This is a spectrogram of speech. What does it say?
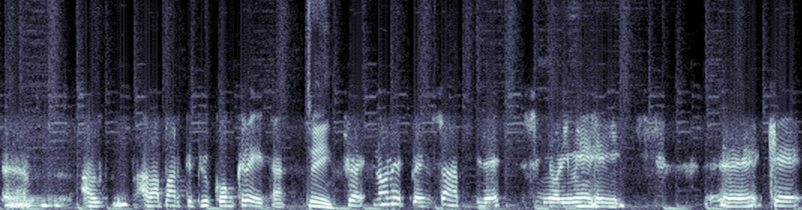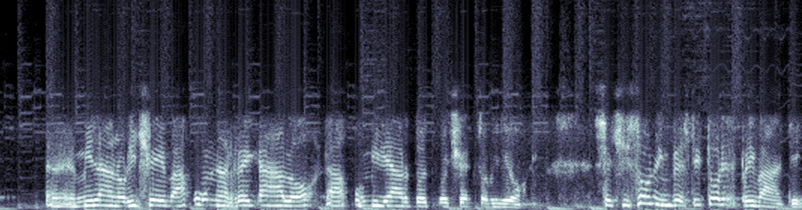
ehm, al- alla parte più concreta, Sì, cioè non è pensabile, signori miei, eh, che eh, Milano riceva un regalo da 1 miliardo e 200 milioni. Se ci sono investitori privati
